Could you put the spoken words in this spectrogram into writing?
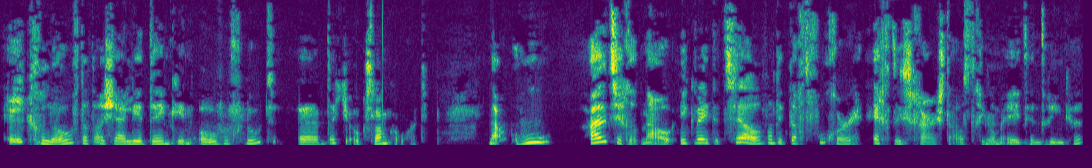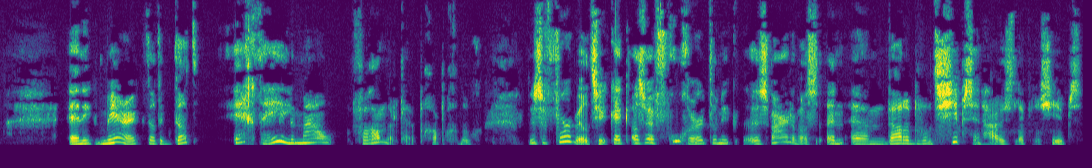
Ik geloof dat als jij leert denken in overvloed, uh, dat je ook slanker wordt. Nou, hoe uitzicht dat nou? Ik weet het zelf, want ik dacht vroeger echt in schaarste als het ging om eten en drinken. En ik merk dat ik dat echt helemaal veranderd heb, grappig genoeg. Dus een voorbeeldje. Kijk, als wij vroeger, toen ik uh, zwaarder was, en um, we hadden bijvoorbeeld chips in huis, lekkere chips.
